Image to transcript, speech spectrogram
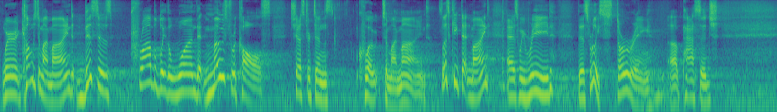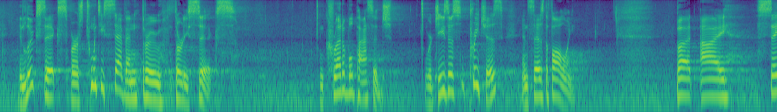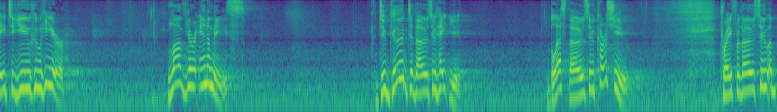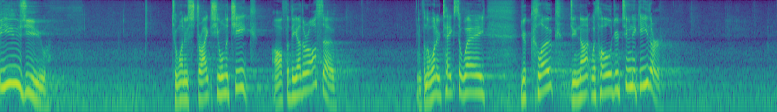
where it comes to my mind, this is probably the one that most recalls Chesterton's quote to my mind. So let's keep that in mind as we read this really stirring uh, passage in Luke 6, verse 27 through 36. Incredible passage where Jesus preaches and says the following But I say to you who hear, Love your enemies. Do good to those who hate you. Bless those who curse you. Pray for those who abuse you. To one who strikes you on the cheek, offer the other also. And from the one who takes away your cloak, do not withhold your tunic either.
